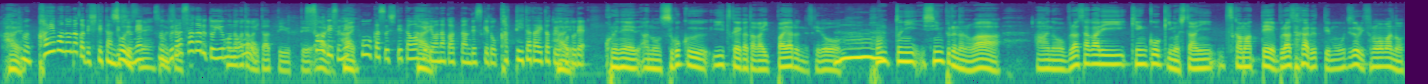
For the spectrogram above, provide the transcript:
はい多。分会話の中でしてたんですよねね。そうですのぶら下がるというものを、方がいたって言って。そうですね、はいはいフォーカスしてたわけではなかったんですけど、買っていただいたということで。これね、あの、すごくいい使い方がいっぱいあるんですけど、本当にシンプルなのは、あの、ぶら下がり健康器の下に捕まって、ぶら下がるって文字通りそのままの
